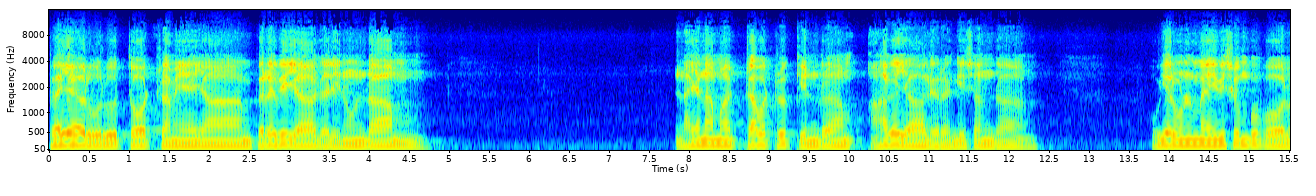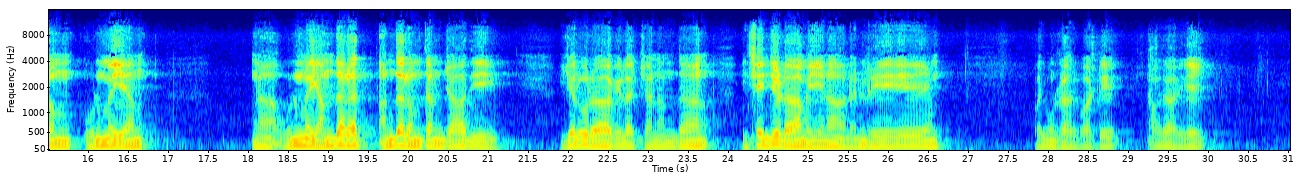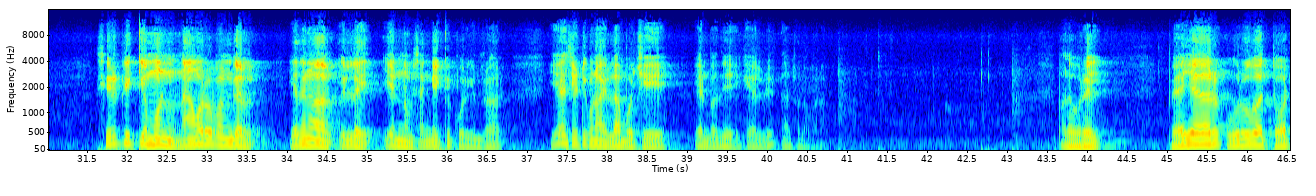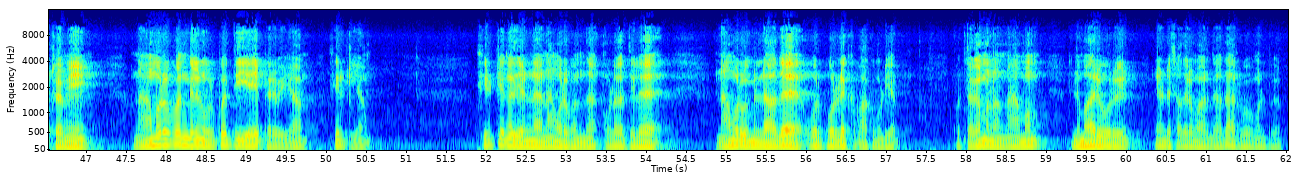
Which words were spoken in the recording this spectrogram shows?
பெயர் உரு தோற்றமேயாம் பிறவியாதலினுண்டாம். நயனமற்றவற்றுக்கின்றாம் ஆகையால் இறங்கி சந்தான் உயர் உண்மை விசும்பு போலும் உண்மையம் உண்மை அந்தர அந்தரம் தன் ஜாதி. இயலுரா விலட்சணந்தான் இசைந்திடாமையினால் அன்றே பதிமூன்றாவது பாட்டு. அவதாரிகை. சிருட்டிக்கு முன் நாமரூபங்கள் எதனால் இல்லை என்னும் சங்கைக்கு கூறுகின்றார். ஏன் சிருட்டிக்கு முன்னா எல்லாம் போச்சு என்பது கேள்வி நான் சொல்ல போகிறேன் பதவுரை. பெயர் உருவத் தோற்றமே. நாமரூபங்களின் உற்பத்தியே பிறவையாம் சிருட்டியாம் சிருட்டிங்கிறது என்ன? நாமரூபந்தான் உலகத்தில் நாமரூபம் இல்லாத ஒரு பொருளை பார்க்க முடியும். புத்தகம் நாமம் இந்த மாதிரி ஒரு நீண்ட சதுரமாக இருந்தால் தான் ரூபம்னு பேர்.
